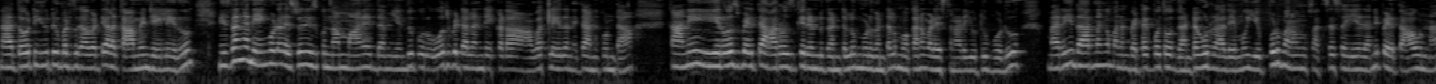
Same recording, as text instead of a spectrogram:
నాతోటి యూట్యూబర్స్ కాబట్టి అలా కామెంట్ చేయలేరు. నిజంగా నేను కూడా రెస్ట్ తీసుకుందాం మానేద్దాం. ఎందుకు? రోజు పెట్టాలంటే ఇక్కడ అవ్వట్లేదు అని అయితే అనుకుంటా. కానీ ఏ రోజు పెడితే ఆ రోజుకి రెండు గంటలు మూడు గంటలు మొఖాన పడేస్తున్నాడు యూట్యూబ్ బోర్డు మరీ దారుణంగా మనం పెట్టకపోతే ఒక గంట కూడా రాదేమో. ఎప్పుడు మనం సక్సెస్ అయ్యేదని పెడతా ఉన్నా.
